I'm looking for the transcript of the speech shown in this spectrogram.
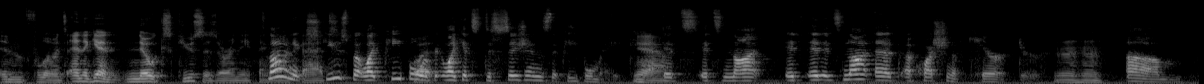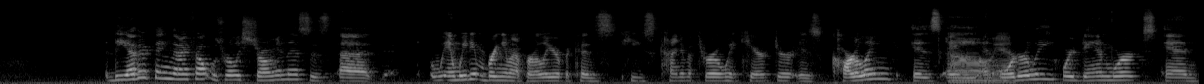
influence, and again, no excuses or anything. It's not like an that. excuse, but like people But- are like it's decisions that people make. Yeah. It's it's not it, it it's not a, a question of character. Mm-hmm. Um, the other thing that I felt was really strong in this is, uh, and we didn't bring him up earlier because he's kind of a throwaway character. Is Carling is a Oh, an yeah. orderly where Dan works, and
